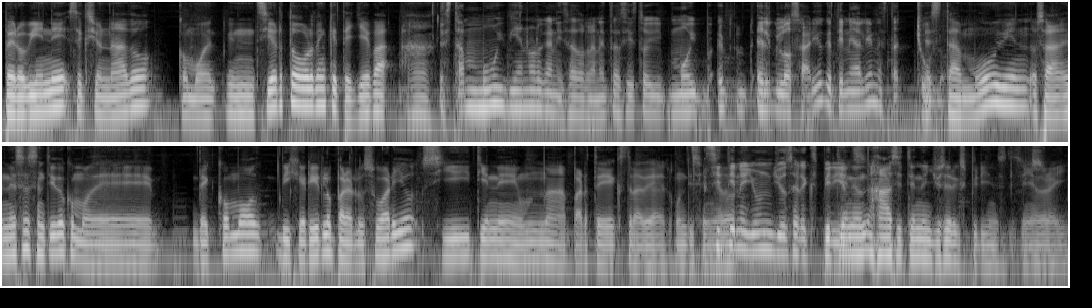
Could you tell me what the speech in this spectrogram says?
pero viene seccionado como en, en cierto orden que te lleva a... Está muy bien organizado, la neta, sí estoy muy... El, glosario que tiene alguien está chulo. Está muy bien, o sea, en ese sentido como de, de cómo digerirlo para el usuario, sí tiene una parte extra de algún Sí diseñador. tiene un user experience. Tiene un- ajá, sí tiene un user experience diseñador ahí.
